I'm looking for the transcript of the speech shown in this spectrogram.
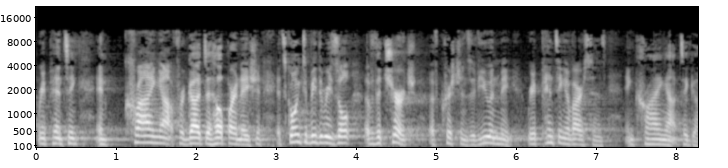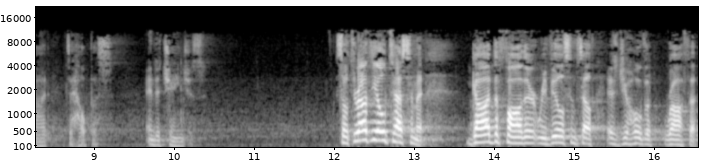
repenting and crying out for God to help our nation. It's going to be the result of the church of Christians, of you and me, repenting of our sins and crying out to God to help us and to change us. So throughout the Old Testament, God the Father reveals himself as Jehovah Rapha.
